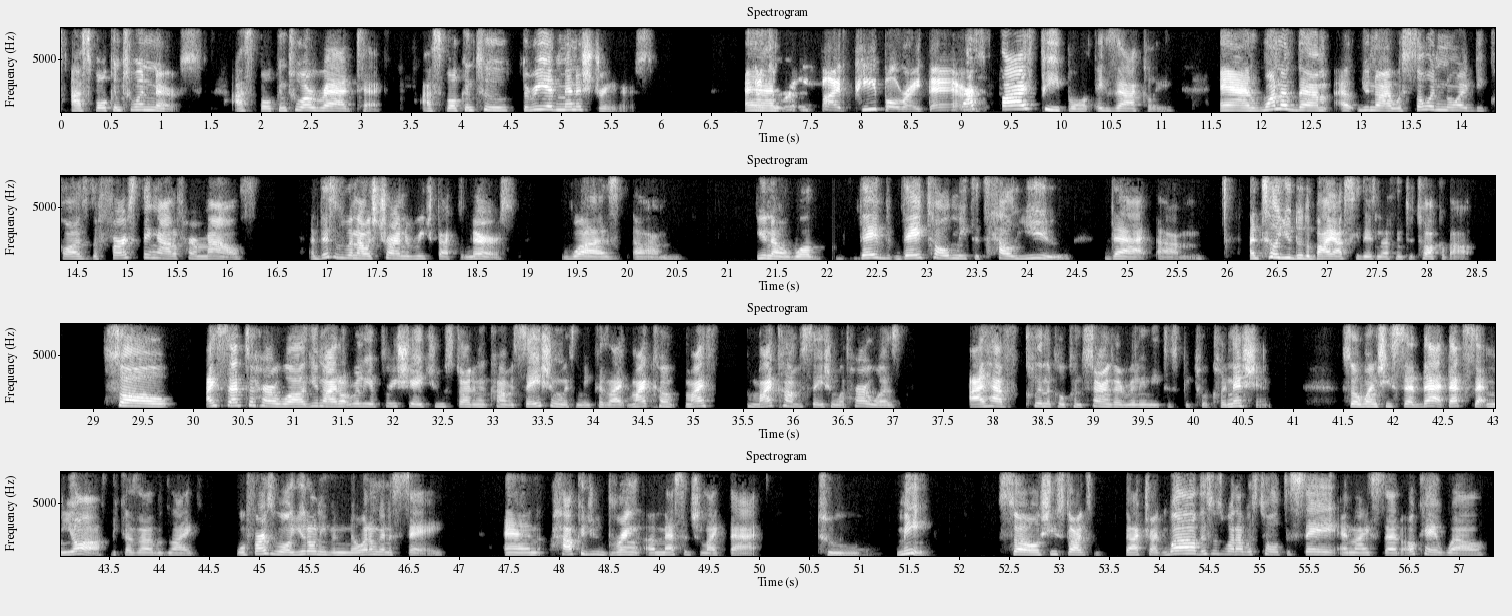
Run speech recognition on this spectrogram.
I've spoken to a nurse. I've spoken to a rad tech. I've spoken to three administrators. And that's already five people right there. That's five people, exactly. And one of them, uh, you know, I was so annoyed because the first thing out of her mouth, and this is when I was trying to reach back to nurse, was, um, you know, well, they they told me to tell you that um, until you do the biopsy, there's nothing to talk about. So I said to her, well, you know, I don't really appreciate you starting a conversation with me because I my com- my my conversation with her was, I have clinical concerns. I really need to speak to a clinician. So when she said that, that set me off because I was like, well, first of all, you don't even know what I'm going to say. And how could you bring a message like that to me? So she starts backtracking. Well, this is what I was told to say. And I said, okay, well,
